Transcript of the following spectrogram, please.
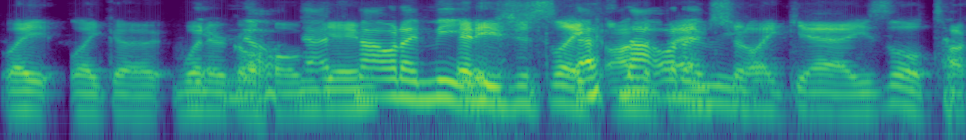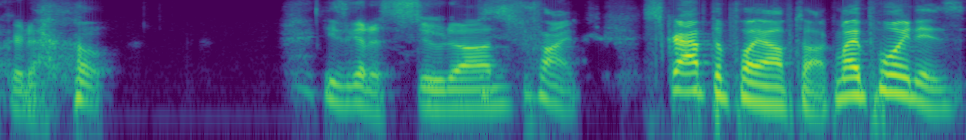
late like a winner Yeah, go no, home that's game, not what I mean. and he's just like That's on the what I bench. They're like, yeah, he's a little tuckered out. he's got a suit on. It's fine. Scrap the playoff talk. My point is,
